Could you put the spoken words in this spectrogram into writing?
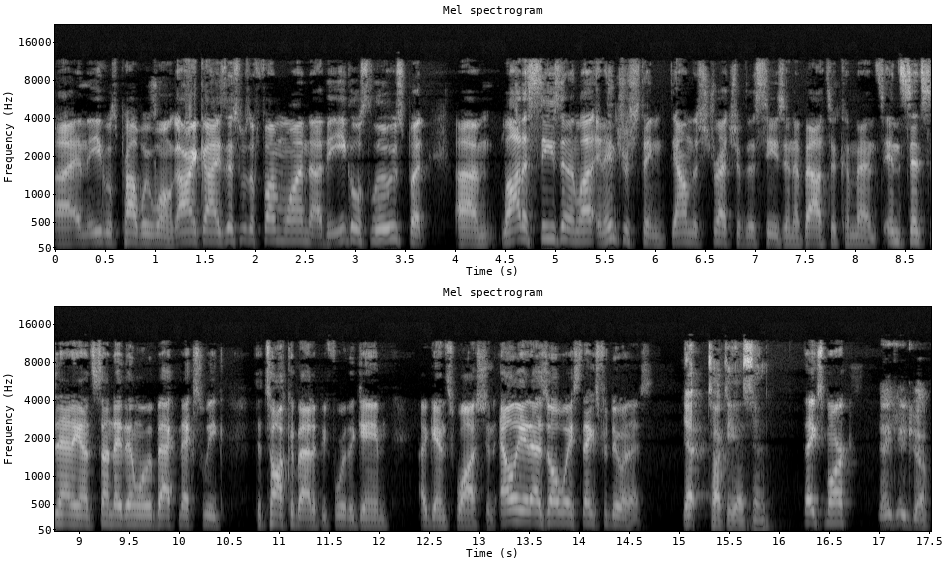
Uh, and the Eagles probably won't. All right, guys. This was a fun one. Uh, the Eagles lose, but a um, lot of season and, lot, and interesting down the stretch of this season about to commence in Cincinnati on Sunday. Then we'll be back next week to talk about it before the game against Washington. Elliot, as always, thanks for doing this. Yep. Talk to you guys soon. Thanks, Mark. Thank you, Joe.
